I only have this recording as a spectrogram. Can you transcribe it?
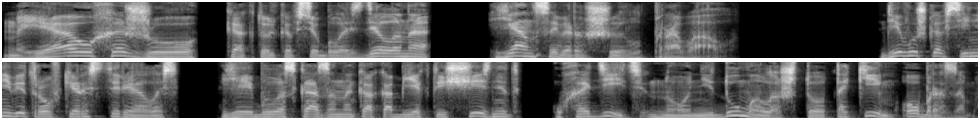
«Я ухожу», как только все было сделано, Ян совершил провал. Девушка в синей ветровке растерялась. Ей было сказано, как объект исчезнет, уходить, но не думала, что таким образом.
